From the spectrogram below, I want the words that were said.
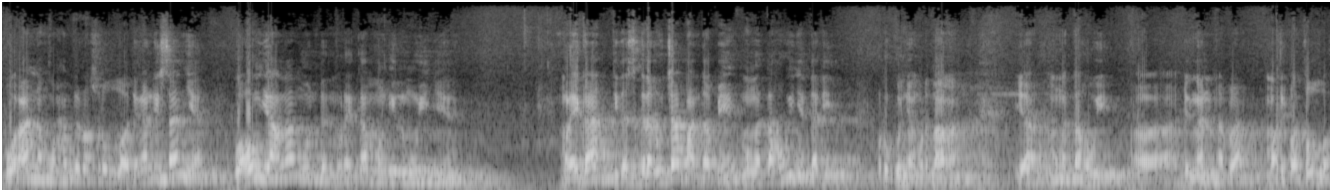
wa anna Muhammad Rasulullah dengan lisannya, wa hum ya'lamun dan mereka mengilmuinya. Mereka tidak sekedar ucapan tapi mengetahuinya. Tadi rukun yang pertama ya mengetahui uh, dengan apa? Ma'rifatullah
